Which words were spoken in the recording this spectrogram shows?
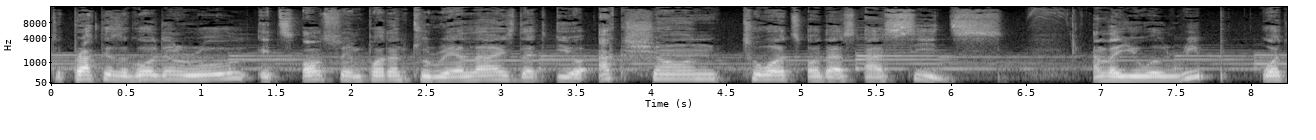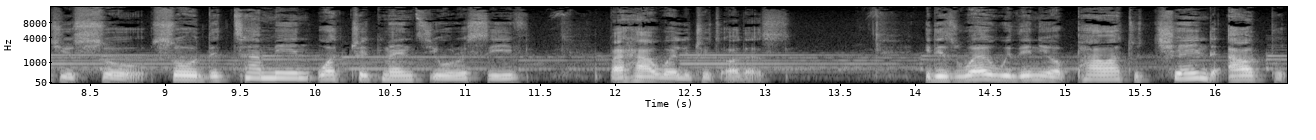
To practice the golden rule, it's also important to realize that your action towards others are seeds and that you will reap what you sow. So determine what treatment you will receive by how well you treat others. It is well within your power to change the output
